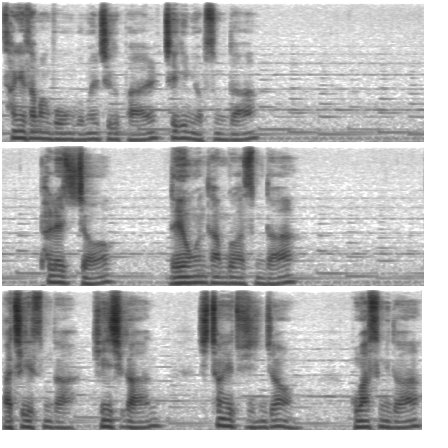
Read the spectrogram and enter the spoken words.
상해사망보험금을 지급할 책임이 없습니다. 판례 지적 내용은 다음과 같습니다. 마치겠습니다. 긴 시간 시청해 주신 점 고맙습니다.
